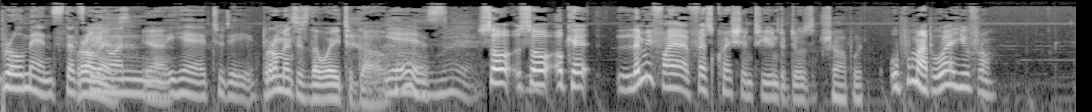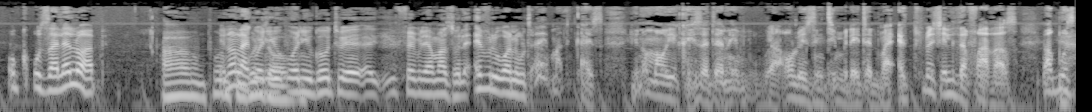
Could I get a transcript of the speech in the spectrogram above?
bromance that's going on yeah. here today. bromance is the way to go Yes. so so okay let me fire a first question to you Nduduzo Sharp with. uphumaphi where are you from Uk- uzalelwa phi Um, You know, like when you when you go to a, a family Amazulu, everyone will say, "Hey, man, guys, you know, Maui KZN, we are always intimidated by, especially the fathers." But was,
